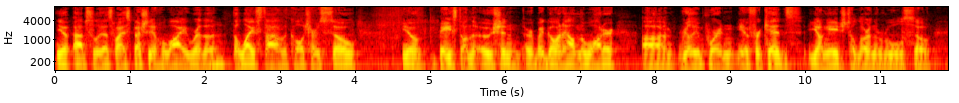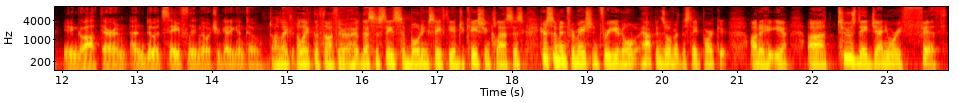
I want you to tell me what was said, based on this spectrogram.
Yeah, absolutely. That's why, especially in Hawaii, where the, mm -hmm. the lifestyle and the culture is so you know, based on the ocean, everybody going out in the water. Um, really important, you know, for kids, young age, to learn the rules so you can go out there and, and do it safely and know what you're getting into. I like, I like the thought there. That's the state's boating safety education classes. Here's some information for you. It happens over at the state park out of uh, Tuesday, January 5th,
